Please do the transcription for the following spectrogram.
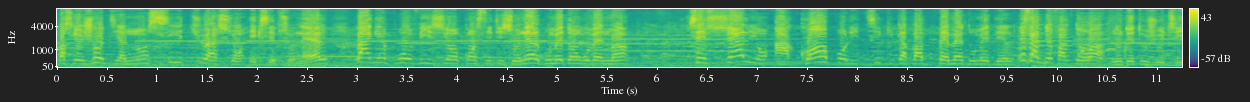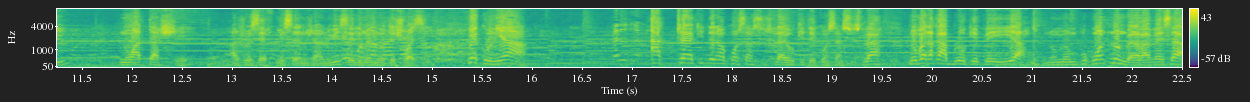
parce que je à une situation exceptionnelle, pas de provision constitutionnelle pour mettre un gouvernement. Se sel yon akor politik ki kapab pemet ou metel. E sa de facto wa. Nou te toujou di, nou atache a Joseph Mesen Jean-Louis, se li men nou te chwazi. Mwen kon ya, akter ki te nan konsensus la yo ki te konsensus la, nou pa ta ka bloke peyi ya. Nou men pou kont nou, nou pa ta ka fe sa.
